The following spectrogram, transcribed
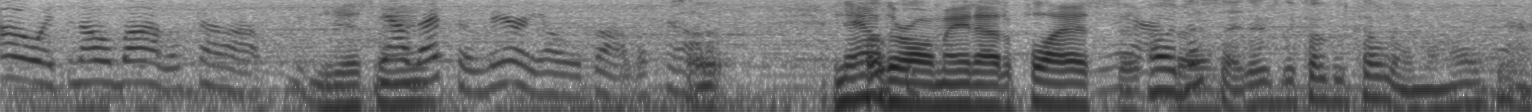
Oh, it's an old bottle top. Yes, ma'am. Now that's a very old bottle top. So, now they're all made out of plastic. Yeah. oh, it so- does say there's the Coca-Cola emblem right there,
